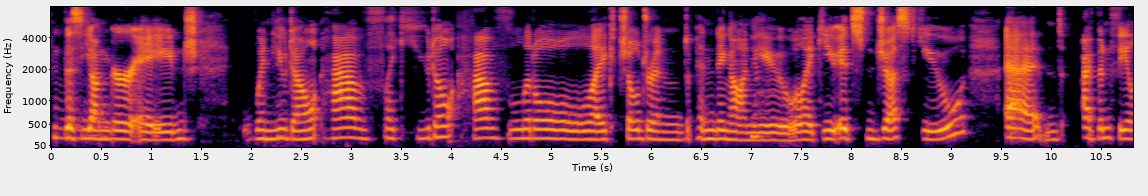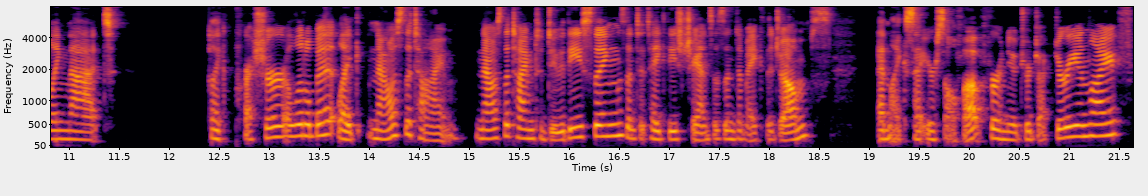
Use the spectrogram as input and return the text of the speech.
mm-hmm. this younger age when you don't have like you don't have little like children depending on yeah. you like you it's just you and i've been feeling that like pressure a little bit like now's the time. Now's the time to do these things and to take these chances and to make the jumps and like set yourself up for a new trajectory in life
